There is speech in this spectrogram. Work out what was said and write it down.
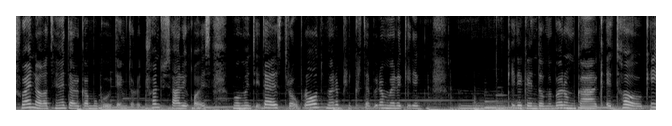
ჩვენ რაღაცნაირად არ გამოგვივიდა, იმიტომ რომ ჩვენთვის არ იყო ეს მომენტი და ეს დრო უბრალოდ მე ფიქრდები, რომ მე კიდე კიდე გენდომება რომ გააკეთო, კი,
